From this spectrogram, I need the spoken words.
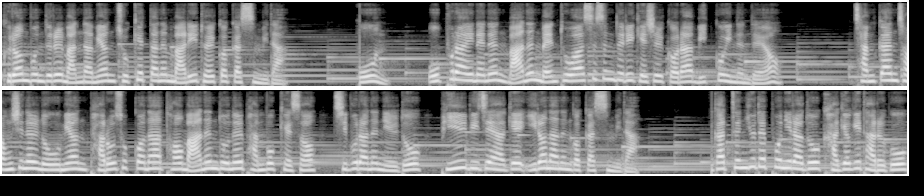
그런 분들을 만나면 좋겠다는 말이 될 것 같습니다. 온, 오프라인에는 많은 멘토와 스승들이 계실 거라 믿고 있는데요. 잠깐 정신을 놓으면 바로 속거나 더 많은 돈을 반복해서 지불하는 일도 비일비재하게 일어나는 것 같습니다. 같은 휴대폰이라도 가격이 다르고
